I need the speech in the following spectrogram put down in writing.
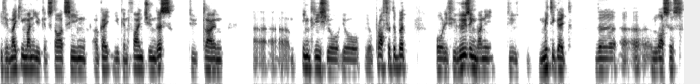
if you're making money, you can start seeing okay, you can fine tune this to try and uh, um, increase your your your profit a bit, or if you're losing money to mitigate the uh, uh, losses.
